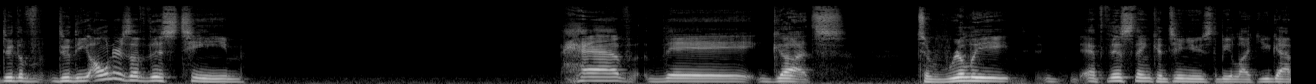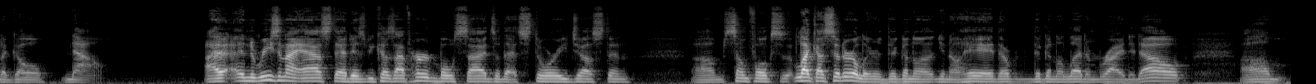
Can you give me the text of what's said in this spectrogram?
Do the do the owners of this team have the guts to really if this thing continues to be like you got to go now. I and the reason I ask that is because I've heard both sides of that story, Justin. Um, some folks, like I said earlier, they're gonna, you know, hey, they're they're gonna let him ride it out. Um,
